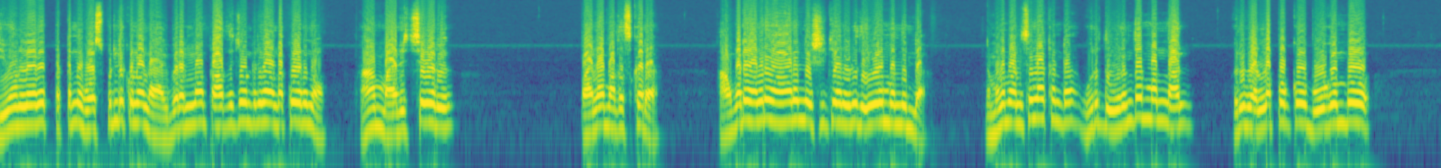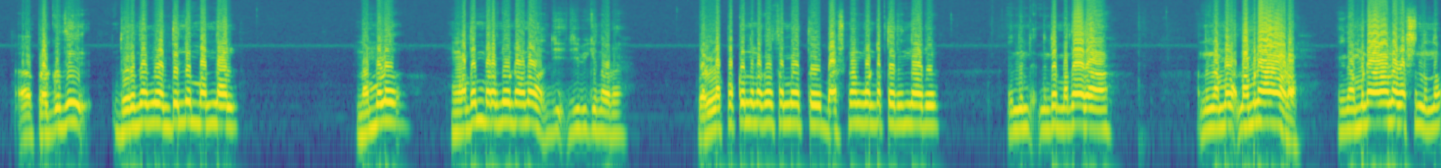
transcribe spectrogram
ജീവനുള്ളവരെ പെട്ടെന്ന് ഹോസ്പിറ്റലിൽ കൊണ്ടുവന്ന. ഇവരെല്ലാം പ്രാർത്ഥിച്ചുകൊണ്ടിരുന്ന നടക്കുമായിരുന്നോ ആ മരിച്ചവര് പല മതസ്കര. അവിടെ അവരെ ആരും രക്ഷിക്കാൻ ഒരു ദൈവം വന്നില്ല. നമ്മൾ മനസ്സിലാക്കണ്ട ഒരു ദുരന്തം വന്നാൽ ഒരു വെള്ളപ്പൊക്കമോ ഭൂകമ്പോ പ്രകൃതി ദുരന്തങ്ങൾ എന്തെല്ലാം വന്നാൽ നമ്മൾ മതം പറഞ്ഞുകൊണ്ടാണോ ജീ- ജീവിക്കുന്നവിടെ വെള്ളപ്പൊക്കം നടക്കുന്ന സമയത്ത് ഭക്ഷണം കൊണ്ടുത്തരുന്ന ഒരു നിന്റെ മതം ഏതാ? നമ്മൾ നമ്മുടെ ആളാണോ? നീ നമ്മുടെ ആളാണ് ഭക്ഷണം തന്നോ?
